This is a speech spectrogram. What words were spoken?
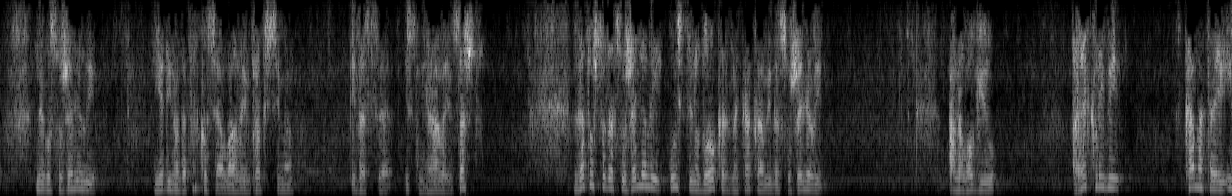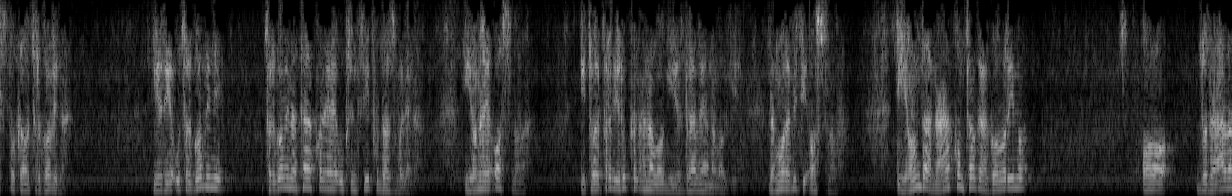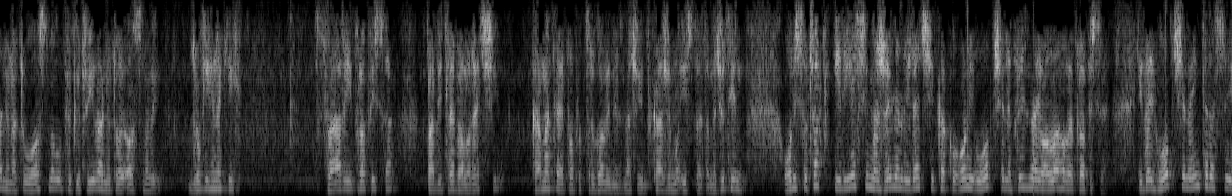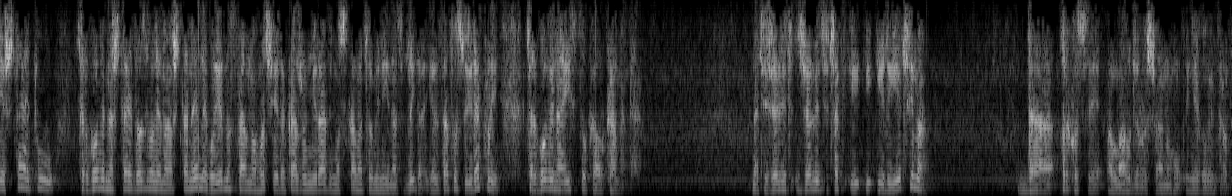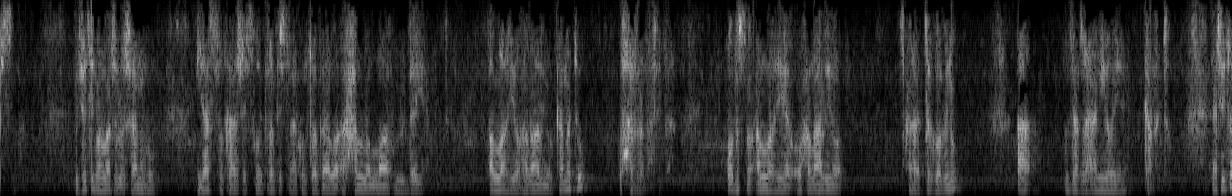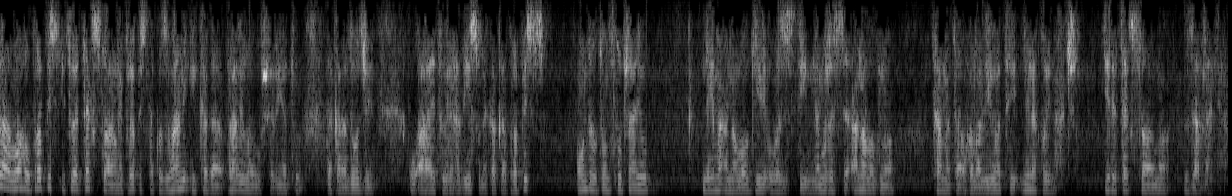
nego su željeli jedino da prkose Allahovim propisima, i da se ismijavaju. Zašto? Zato što da su željeli uistinu dokaz nekakav i da su željeli analogiju, rekli bi kamata je isto kao trgovina. Jer je u trgovini trgovina ta koja je u principu dozvoljena. I ona je osnova. I to je prvi rukan analogije, zdrave analogije. Da mora biti osnova. I onda nakon toga govorimo o dodavanju na tu osnovu, priključivanju toj osnovi drugih nekih stvari i propisa, pa bi trebalo reći kamata je poput trgovine, znači kažemo isto je to. Međutim, oni su čak i riječima željeli reći kako oni uopće ne priznaju Allahove propise i da ih uopće ne interesuje šta je tu trgovina, šta je dozvoljeno, a šta ne, nego jednostavno hoće da kažu mi radimo s kamatom i nije nas briga. Jer zato su i rekli trgovina je isto kao kamata. Znači želeći čak i, i, i riječima da prko se Allahu Đelešanuhu i njegovim propisima. Međutim, Allah Đelešanuhu jasno kaže svoj propis nakon toga wa ahallallahu l-beje. Allah je ohalalio kamatu u harrama riba. Odnosno, Allah je ohalalio a, trgovinu, a zabranio je kamatu. Znači, to je Allahov propis i to je tekstualni propis takozvani i kada pravilo u šerijetu, da kada dođe u ajetu ili hadisu nekakav propis, onda u tom slučaju nema analogije u vezi s tim. Ne može se analogno kamata ohalaljivati ni na koji način. Jer je tekstualno zabranjeno.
